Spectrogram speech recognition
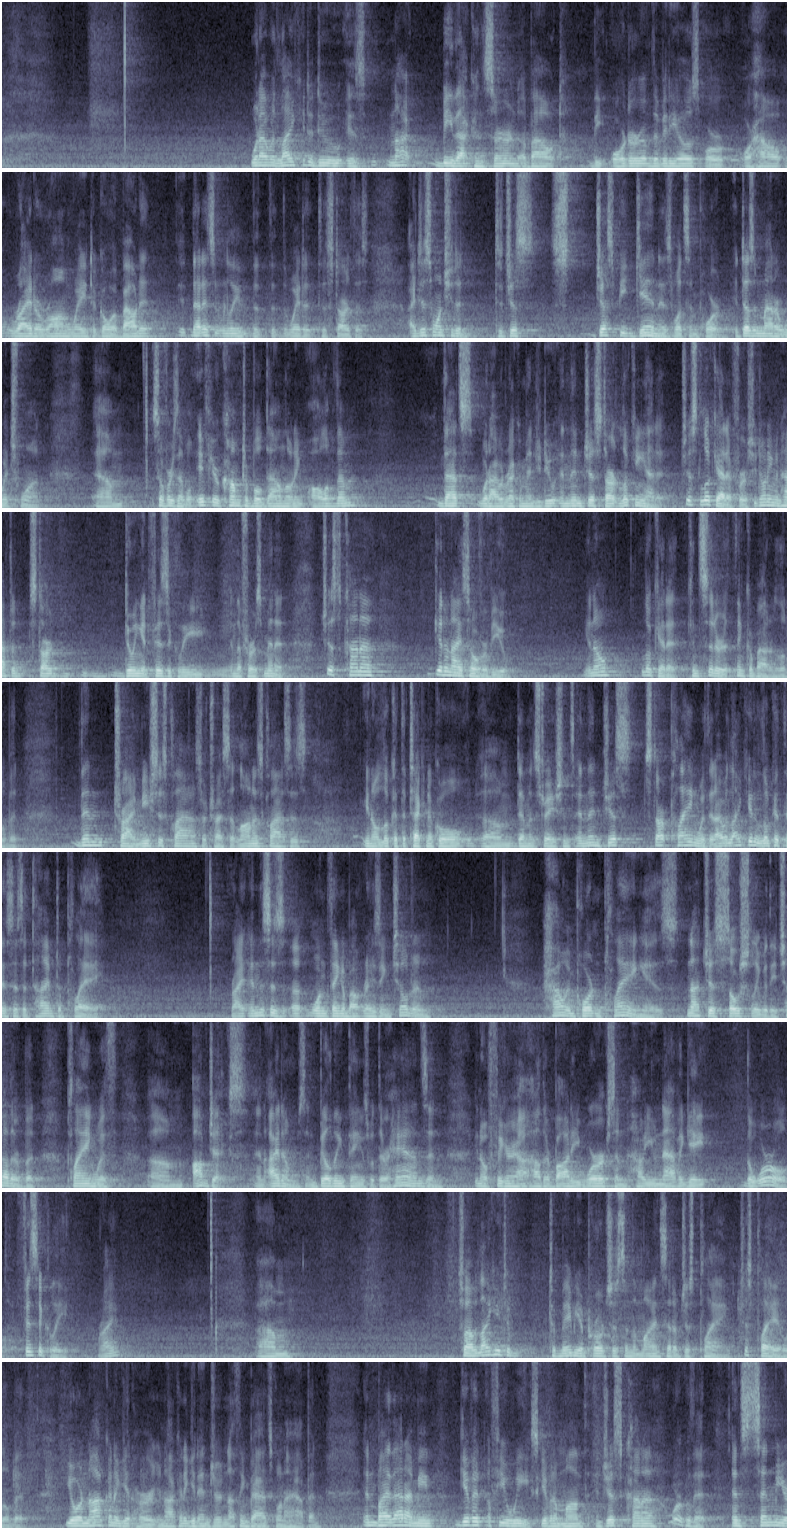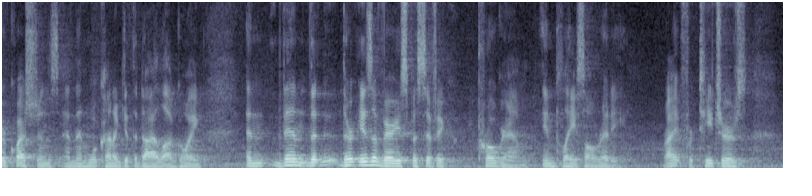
what I would like you to do is not be that concerned about the order of the videos or, or how right or wrong way to go about it. it that isn't really the, the, the way to, to start this. I just want you to, to just, just begin is what's important. It doesn't matter which one. Um, so for example, if you're comfortable downloading all of them, that's what I would recommend you do, and then just start looking at it. Just look at it first. You don't even have to start doing it physically in the first minute. Just kind of get a nice overview. You know, look at it, consider it, think about it a little bit. Then try Misha's class or try Svetlana's classes. You know, look at the technical um, demonstrations, and then just start playing with it. I would like you to look at this as a time to play right? And this is uh, one thing about raising children how important playing is, not just socially with each other, but playing with um, objects and items and building things with their hands and you know figuring out how their body works and how you navigate the world physically, right? Um, so I would like you to, to maybe approach this in the mindset of just playing. Just play a little bit. You're not going to get hurt. You're not going to get injured. Nothing bad's going to happen. And by that, I mean, give it a few weeks, give it a month, and just kind of work with it. And send me your questions, and then we'll kind of get the dialogue going. And then the, there is a very specific program in place already, right? For teachers,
